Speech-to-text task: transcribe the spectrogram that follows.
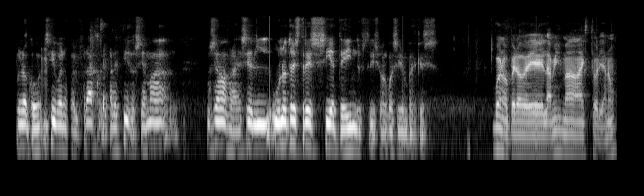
Bueno, Mm. con- sí, bueno, el frag parecido. Se llama. No se llama frag, es el 1337 Industries o algo así, me parece que es. Bueno, pero de la misma historia, ¿no?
